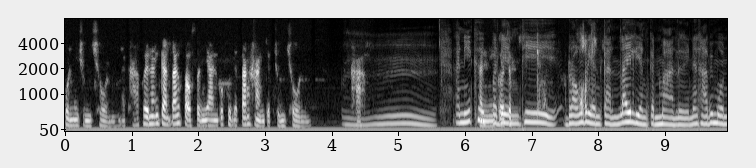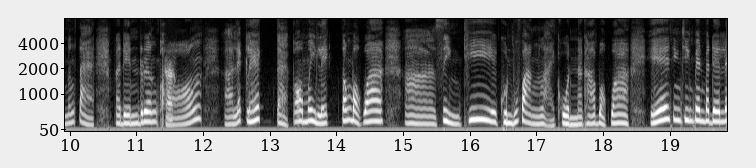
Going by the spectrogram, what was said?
คนในชุมชนนะคะ เพราะฉะนั้นการตั้งเสาสัญญาณก็ควรจะตั้งห่างจากชุมชน ค่ะอืมอันนี้คืออนนี้ประก็เด็จะนที่ร้องเรียนกันไล่เรียงกันมาเลยนะคะพี่มนต์ตั้งแต่ประเด็นเรื่องของอาเล็กๆ แต่ก็ไม่เล็กต้องบอกว่าอ่าสิ่งที่คุณผู้ฟังหลายคนนะคะ บอกว่า เอ๊ะจริง ๆ เป็นประเด็นเ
